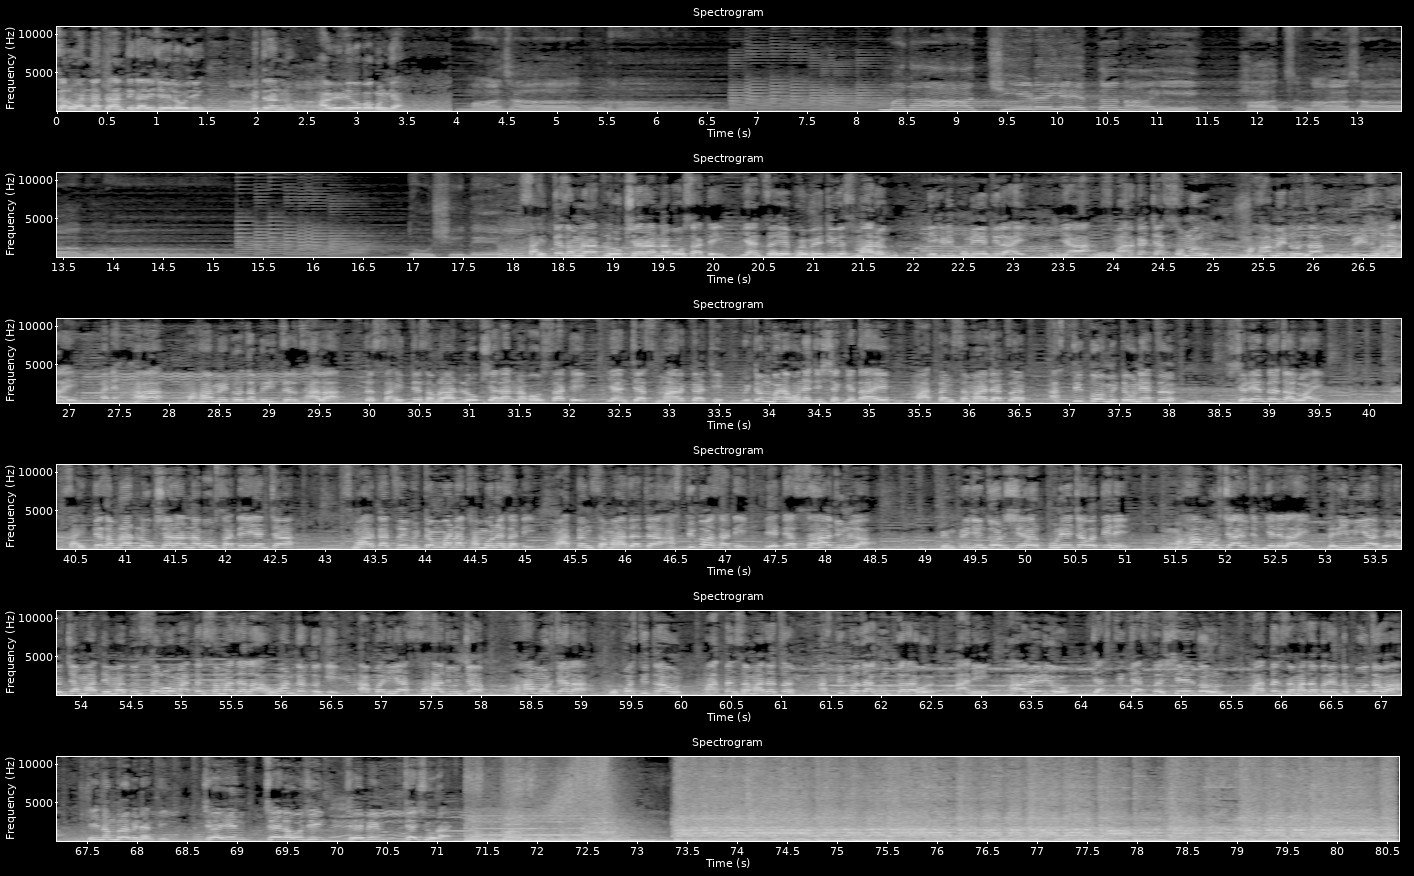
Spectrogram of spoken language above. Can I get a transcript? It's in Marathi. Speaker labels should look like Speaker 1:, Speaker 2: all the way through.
Speaker 1: सर्वांना क्रांतिकारी जय लवजी हो मित्रांनो हा व्हिडिओ बघून घ्या.
Speaker 2: माझा गुन्हा मला चीड येत नाही हाच माझा गुन्हा दोष
Speaker 1: साहित्य सम्राट लोकशाहीर अण्णाभाऊ साठे यांचं हे भव्य दिव्य स्मारक निगडी पुणे येथील आहे. या स्मारकाच्या समोरून महामेट्रोचा ब्रिज होणार आहे. आणि हा महामेट्रोचा ब्रिज जर झाला तर साहित्य सम्राट लोकशाहीर अण्णाभाऊ साठे यांच्या स्मारकाची विटंबना होण्याची शक्यता आहे. मातंग समाजाचं अस्तित्व मिटवण्याचं षडयंत्र चालू आहे. साहित्य सम्राट लोकशाहीर अण्णाभाऊ साठे यांच्या स्मारकाचं विटंबना थांबवण्यासाठी मातंग समाजाच्या अस्तित्वासाठी येत्या सहा जूनला पिंपरी चिंचवड शहर पुणेच्या वतीने महामोर्चा आयोजित केलेला आहे. तरी मी या व्हिडिओच्या माध्यमातून सर्व मातंग समाजाला आव्हान करतो की आपण या सहा जूनच्या महामोर्चाला उपस्थित राहून मातंग समाजाचं अस्तित्व जागृत करावं आणि हा व्हिडिओ जास्तीत जास्त शेअर करून मातंग समाजापर्यंत पोहोचवा ही नम्र विनंती. जय हिंद जय लहुजी जय भीम जय शिवराय.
